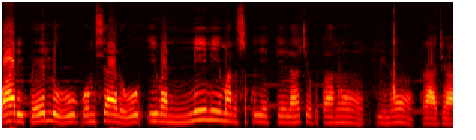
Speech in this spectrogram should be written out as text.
వారి పేర్లు వంశాలు ఇవన్నీ నీ మనసుకు ఎక్కేలా చెబుతాను. విను రాజా.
